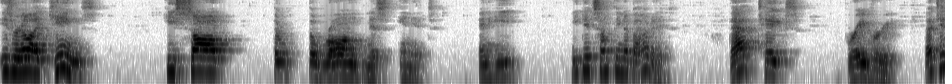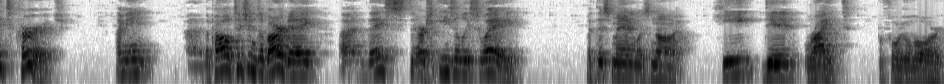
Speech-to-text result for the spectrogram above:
Israelite kings. He saw the, the wrongness in it. And he he did something about it. That takes bravery. That takes courage. I mean, uh, the politicians of our day, uh, they are easily swayed. But this man was not. He did right before the Lord.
